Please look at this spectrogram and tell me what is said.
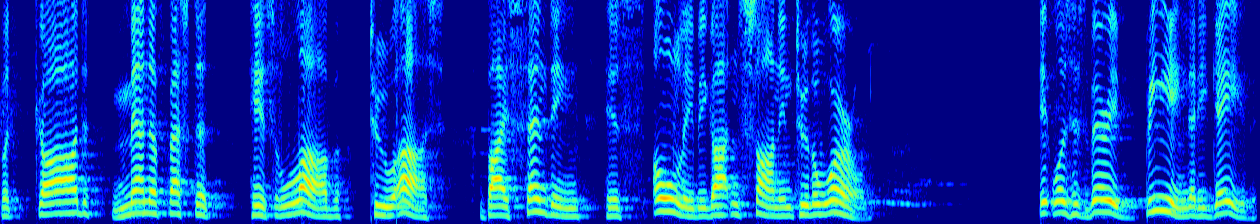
but God manifested his love to us by sending his only begotten Son into the world. It was his very being that he gave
